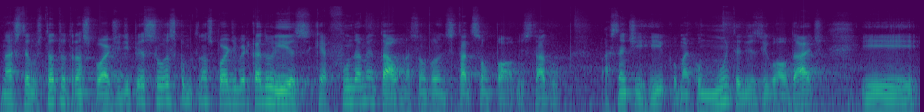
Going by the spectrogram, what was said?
nós temos tanto o transporte de pessoas como o transporte de mercadorias, que é fundamental. Nós estamos falando do estado de São Paulo, um estado bastante rico, mas com muita desigualdade. E,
